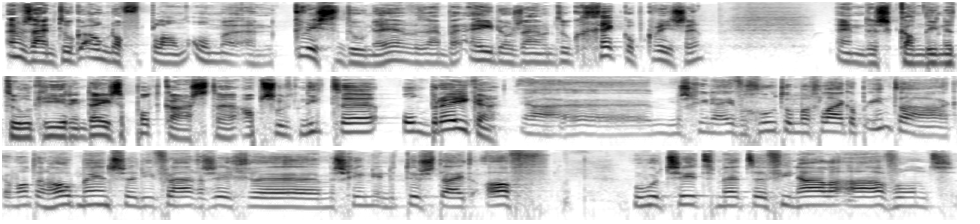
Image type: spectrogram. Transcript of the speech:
En we zijn natuurlijk ook nog van plan om een quiz te doen. Hè? We zijn bij Edo zijn we natuurlijk gek op quizzen. En dus kan die natuurlijk hier in deze podcast uh, absoluut niet uh, ontbreken. Ja, misschien even goed om er gelijk op in te haken. Want een hoop mensen die vragen zich misschien in de tussentijd af hoe het zit met de finale avond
